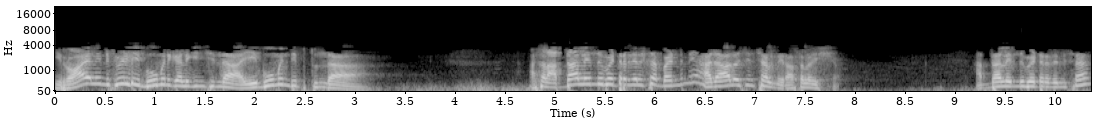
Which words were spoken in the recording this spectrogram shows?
ఈ రాయల్ ఎన్ఫీల్డ్ ఈ భూమిని కలిగించిందా? ఈ భూమిని తిప్పుతుందా? అసలు అద్దాలు ఎందుకు పెట్టారో తెలుసా బండిని? అది ఆలోచించాలి మీరు అసలు విషయం. అద్దాలు ఎందుకు పెట్టారో తెలుసా?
